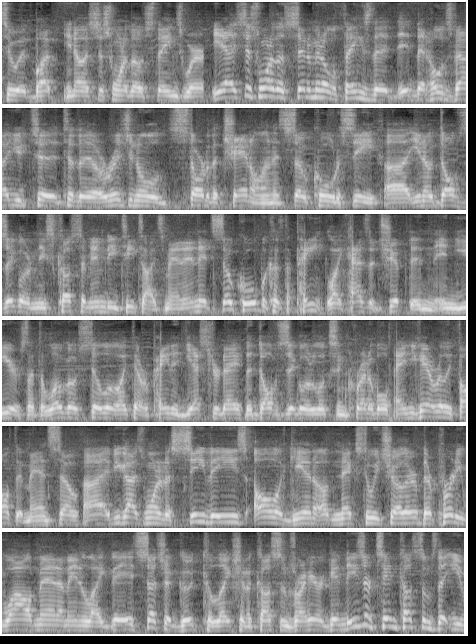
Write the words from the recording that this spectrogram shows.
to it. But, you know, it's just one of those things where, yeah, it's just one of those sentimental things that, that holds value to, to the original start of the channel. And it's so cool to see, uh, you know, Dolph Ziggler in these custom MDT tights, man. And it's so cool because the paint, like, hasn't chipped in, in years. Like, the logos still look like they were painted yesterday. The Dolph Ziggler looks incredible. And you can't really fault it, man. So, uh, if you guys wanted to see these all again up next to each other, they're pretty wild, man. I mean, like, it's such a good collection of customs right here. Again, these are 10 customs that you,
